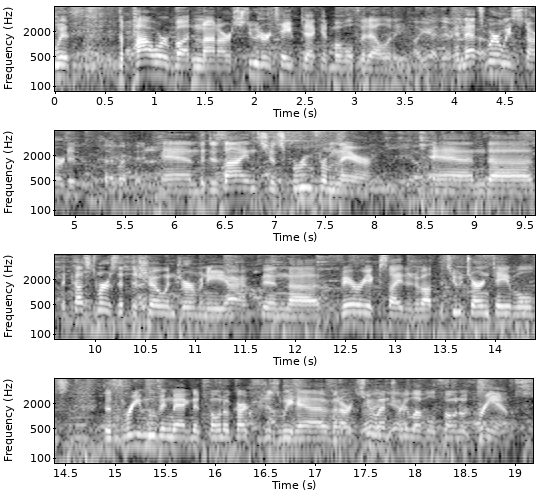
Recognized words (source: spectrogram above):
with the power button on our Studer tape deck at Mobile Fidelity. Oh, yeah, there And that's go. where we started. And the designs just grew from there. And uh, the customers at the show in Germany have been uh, very excited about the two turntables, the three moving magnet phono cartridges we have, and our two right, yeah. entry level phono preamps.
